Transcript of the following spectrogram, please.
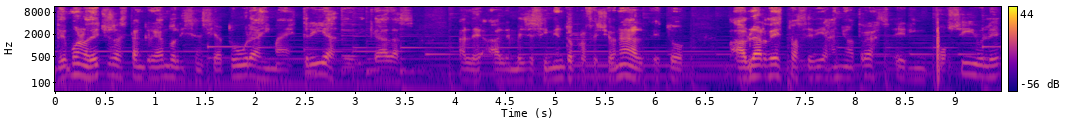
de, bueno, de hecho ya se están creando licenciaturas y maestrías dedicadas al, embellecimiento profesional. Esto hablar de esto hace 10 años atrás era imposible.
